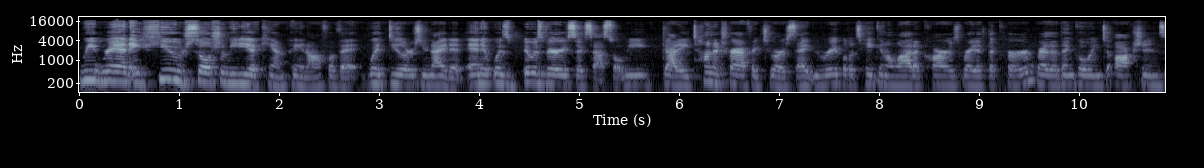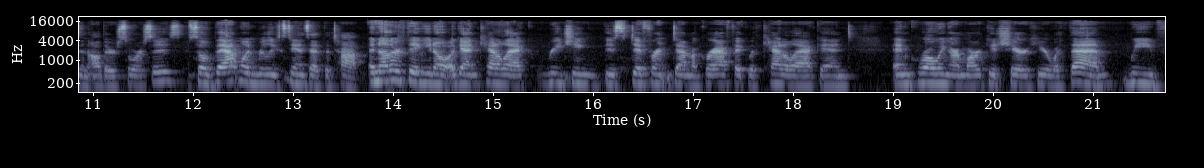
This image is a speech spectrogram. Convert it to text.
we ran a huge social media campaign off of it with Dealers United and it was it was very successful. We got a ton of traffic to our site. We were able to take in a lot of cars right at the curb rather than going to auctions and other sources. So that one really stands at the top. Another thing, you know, again Cadillac reaching this different demographic with Cadillac and and growing our market share here with them. We've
